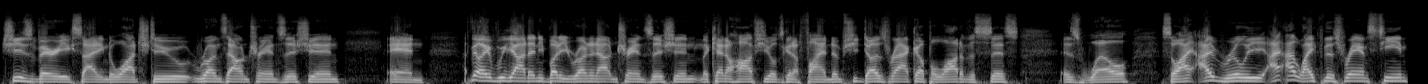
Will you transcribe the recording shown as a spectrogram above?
She's very exciting to watch too. Runs out in transition. And I feel like if we got anybody running out in transition, McKenna Hofschild's gonna find them. She does rack up a lot of assists as well. So I, I really I, I like this Rams team.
